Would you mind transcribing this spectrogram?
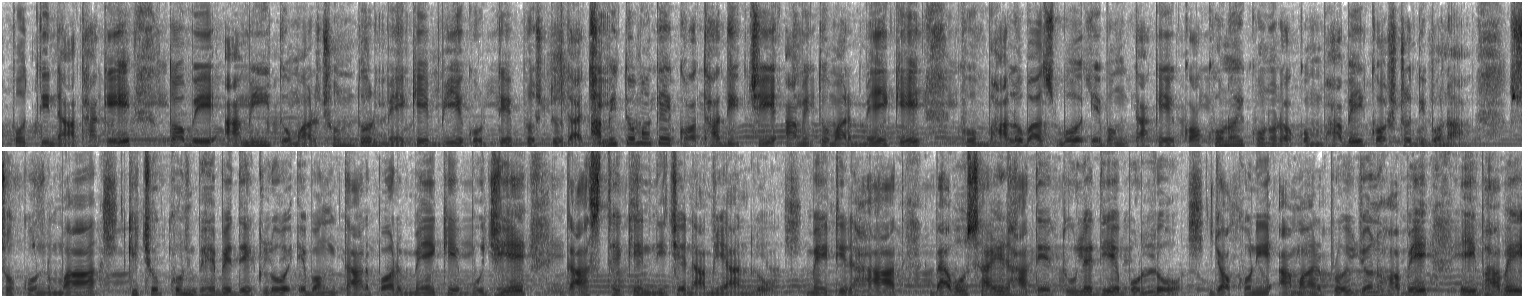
আপত্তি না থাকে, তবে আমি তোমার সুন্দর মেয়েকে বিয়ে করতে প্রস্তুত আছি। আমি তোমাকে কথা দিচ্ছি, আমি তোমার মেয়েকে খুব ভালোবাসবো এবং তাকে কখনোই কোনো রকমভাবেই কষ্ট দিব না। শকুন মা কিছুক্ষণ ভেবে দেখল এবং তারপর মেয়েকে বুঝিয়ে গাছ থেকে নিচে নামিয়ে আনলো। মেয়েটির হাত ব্যবসায়ীর হাতে তুলে দিয়ে বলল, যখনই আমার প্রয়োজন হবে, এইভাবেই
